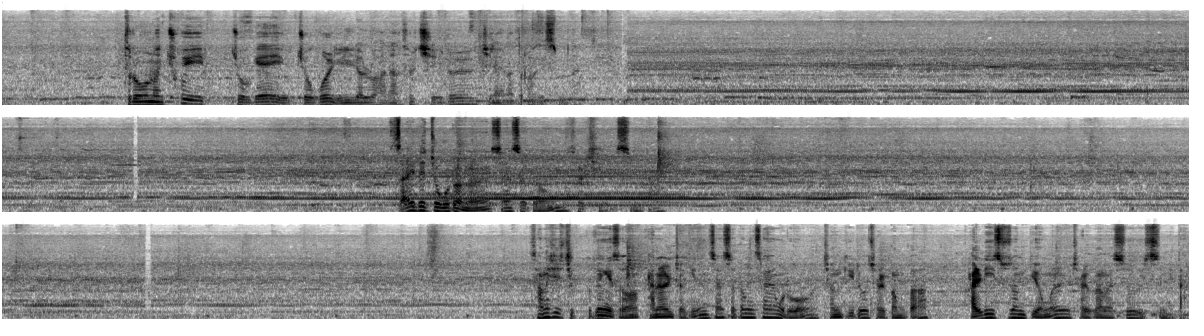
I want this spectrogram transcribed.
들어오는 초입 쪽에 이쪽을 일렬로 하나 설치를 진행하도록 하겠습니다. 사이드 쪽으로는 센서 등 설치했습니다. 상시 직구 등에서 간헐적인 센서 등 사용으로 전기료 절감과 관리 수선 비용을 절감할 수 있습니다.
